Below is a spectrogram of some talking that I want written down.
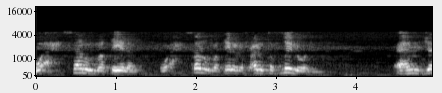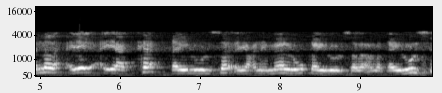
wa axsanu maqiilan wa axsanu maqiilan afcalu tafdiil way ahlu jannada ayaga ayaa ka qayluulsa yani meel lagu qayluulsado ama qayluulsi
